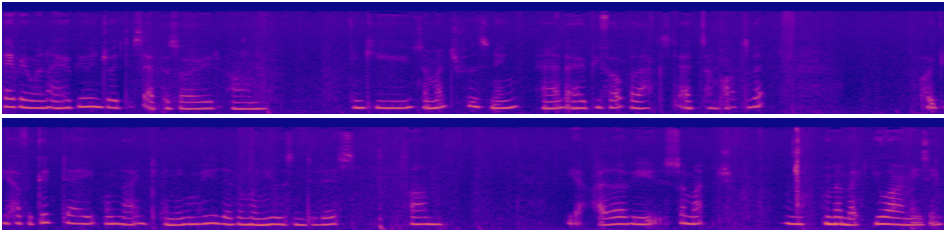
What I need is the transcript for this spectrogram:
Hey everyone, I hope you enjoyed this episode. Um, thank you so much for listening, and I hope you felt relaxed at some parts of it. Hope you have a good day or night, depending on where you live and when you listen to this. Um, yeah, I love you so much. Remember, you are amazing.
